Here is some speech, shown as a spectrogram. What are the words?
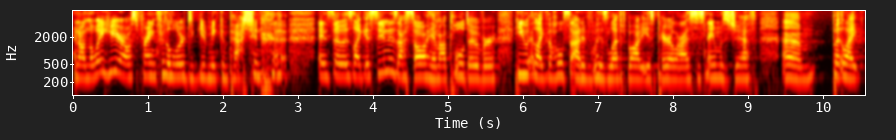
And on the way here, I was praying for the Lord to give me compassion. and so it's like as soon as I saw him, I pulled over. He like the whole side of his left body is paralyzed. His name was Jeff. Um, but like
